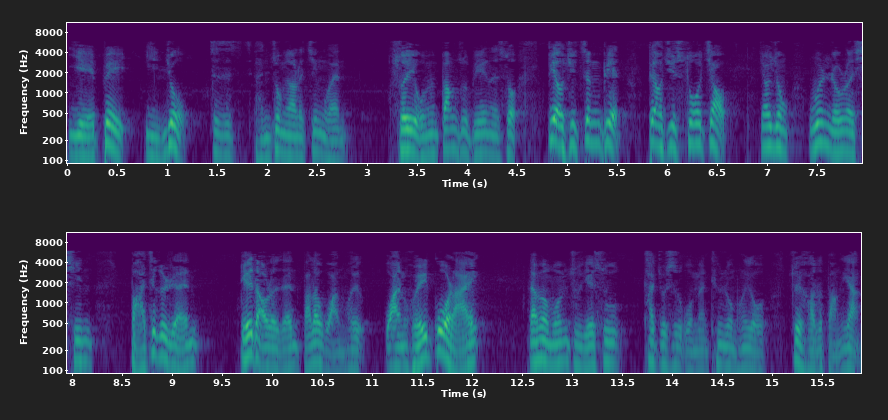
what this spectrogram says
也被引诱。”这是很重要的经文。所以我们帮助别人的时候，不要去争辩，不要去说教，要用温柔的心把这个人跌倒的人把他挽回挽回过来。那么我们主耶稣。他就是我们听众朋友最好的榜样。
